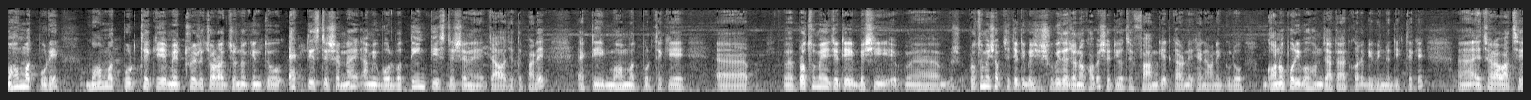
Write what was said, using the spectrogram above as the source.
মোহাম্মদপুরে। মোহাম্মদপুর থেকে মেট্রো রেলে চড়ার জন্য কিন্তু একটি স্টেশন নয়, আমি বলব তিনটি স্টেশনে যাওয়া যেতে পারে। একটি মোহাম্মদপুর থেকে প্রথমে যেটি বেশি প্রথমে সবচেয়ে যেটি বেশি সুবিধাজনক হবে সেটি হচ্ছে ফার্ম গেট কারণ এখানে অনেকগুলো গণপরিবহন যাতায়াত করে বিভিন্ন দিক থেকে। এছাড়াও আছে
